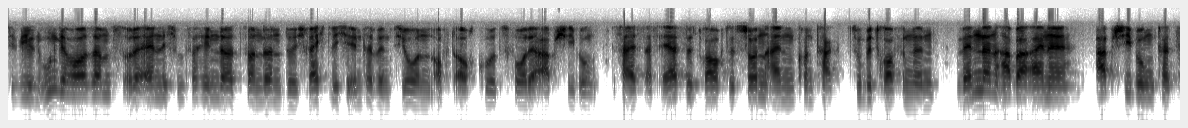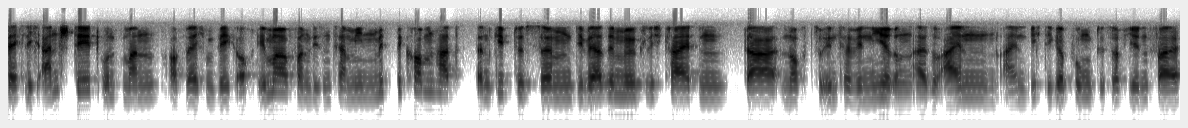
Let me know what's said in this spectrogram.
zivilen Ungehorsams oder Ähnlichem verhindert, sondern durch rechtliche Interventionen, oft auch kurz vor der Abschiebung. Das heißt, als erstes braucht es schon einen Kontakt zu Betroffenen. Wenn dann aber eine Abschiebung tatsächlich ansteht und man auf welchem Weg auch immer von diesen Terminen mitbekommen hat, dann gibt es ähm, diverse Möglichkeiten, da noch zu intervenieren. Also ein, ein wichtiger Punkt ist auf jeden Fall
